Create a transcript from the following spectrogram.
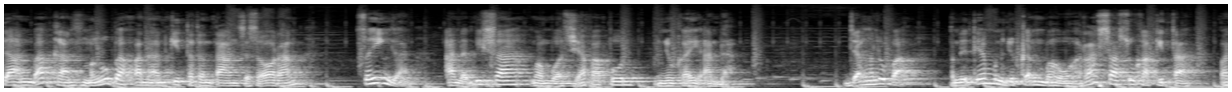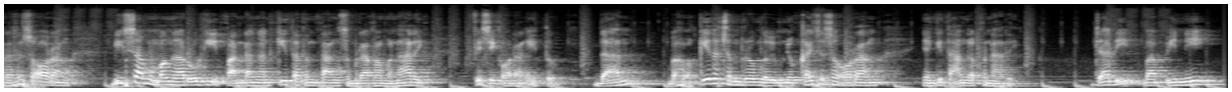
dan bahkan mengubah pandangan kita tentang seseorang sehingga Anda bisa membuat siapa pun menyukai Anda. Jangan lupa, penelitian menunjukkan bahwa rasa suka kita pada seseorang bisa memengaruhi pandangan kita tentang seberapa menarik fisik orang itu dan bahwa kita cenderung lebih menyukai seseorang yang kita anggap menarik. Jadi bab ini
